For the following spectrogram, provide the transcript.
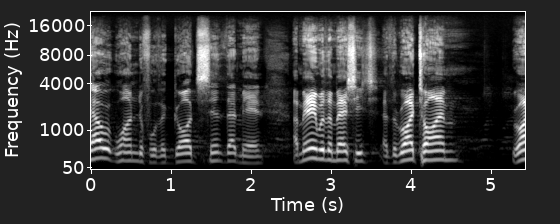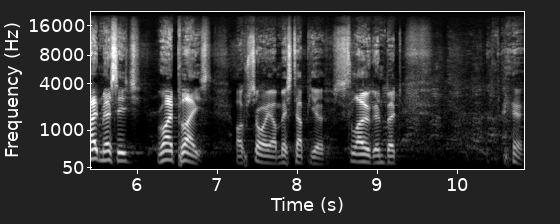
how wonderful that God sent that man, a man with a message at the right time, right message, right place. I'm sorry I messed up your slogan, but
